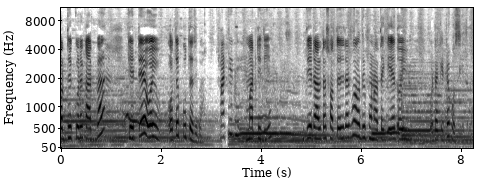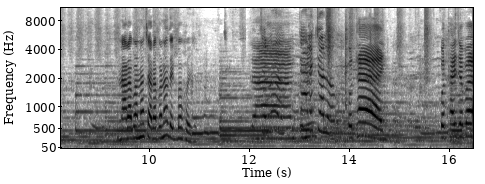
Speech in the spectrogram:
অর্ধেক করে কাটবা কেটে ওই ওতে পুঁতে দিবা। মাটি দিয়ে। মাটি দিয়ে। দিয়ে ডালটা সতেজ রাখবা ওদের পোনাতে গিয়ে ওই ওটা কেটে বসিয়ে দেবা। নাড়াবানা চারাবানা দেখবা হয়ে যাবে। তুমি চলো। কোথায়? কোথায় যাবা?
